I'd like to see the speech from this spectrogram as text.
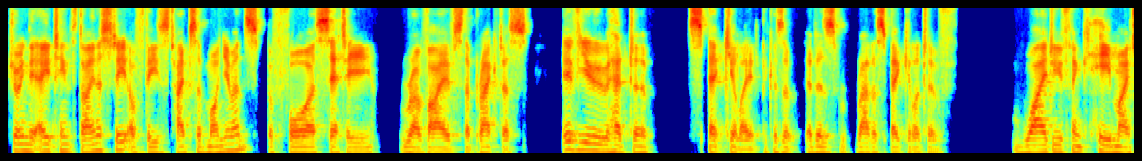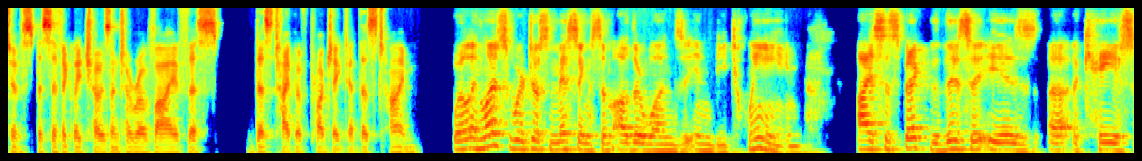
during the 18th dynasty of these types of monuments before Seti revives the practice. If you had to speculate, because it, is rather speculative, why do you think he might have specifically chosen to revive this this type of project at this time? Well, unless we're just missing some other ones in between, I suspect that this is a, a case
